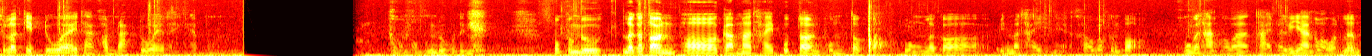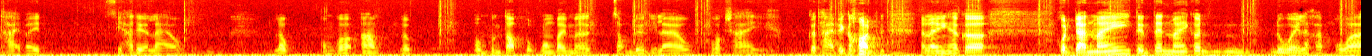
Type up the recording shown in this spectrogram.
ธุรกิจด้วยทางความรักด้วยอะไรอย่างเงี้ยครับผม ผมผมเพิ่งดูนะเนี่ย ผมเพิ่งดูแล้วก็ตอนพอกลับมาไทยปุ๊บตอนผมตกลงแล้วก็บินมาไทยเนี่ยเขาก็เพิ่งบอก ผมก็ถามเขาว่าถ่ายไปหรือยังเขาบอกว่าเริ่มถ่ายไปสี่ห้าเดือนแล้ว แล้วผมก็อ้าวแล้วผมเพิ่งตอบตกลงไปเมื่อสองเดือนที่แล้วเขาบอกใช่ ก็ถ่ายไปก่อน อะไรอย่างเงี้ยครับก็กดดันไหมตื่นเต้นไหมก็ด้วยแหละครับ เพราะว่า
